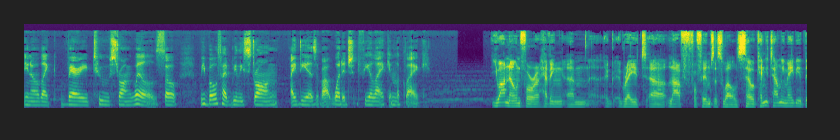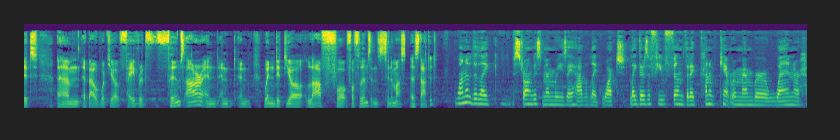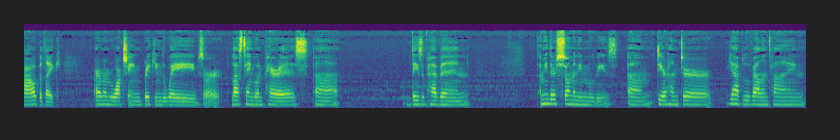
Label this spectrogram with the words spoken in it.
you know, like very two strong wills. So we both had really strong ideas about what it should feel like and look like you are known for having um, a, a, great uh, love for films as well. So, can you tell me maybe a bit um, about what your favorite films are, and and and when did your love for for films and cinema uh, started? One of the like strongest memories I have of like watch like there's a few films that I kind of can't remember when or how, but like I remember watching Breaking the Waves or Last Tango in Paris. Uh, Days of Heaven. I mean, there's so many movies. Um, Deer Hunter, yeah, Blue Valentine.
